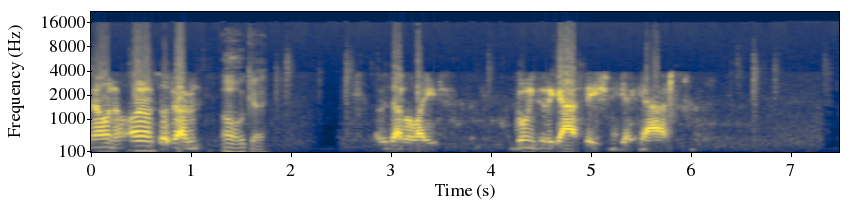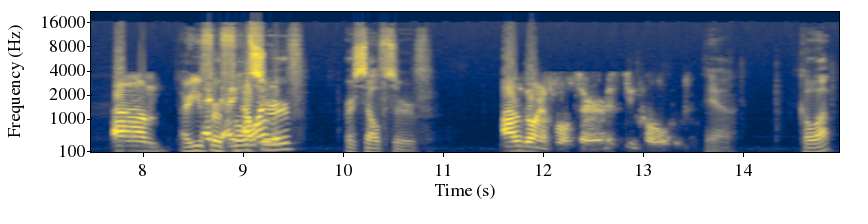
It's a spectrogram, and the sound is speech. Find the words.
No, no. Oh, no, I'm still driving. oh, okay. I was at a light, going to the gas station to get gas. Um, Are you I- for I- I full to- serve or self serve? I'm going to full serve. It's too cold. Yeah. Co op? Yep.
